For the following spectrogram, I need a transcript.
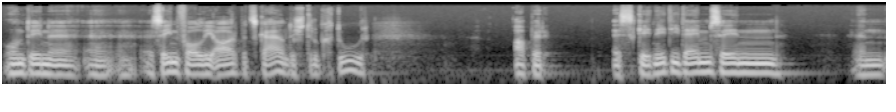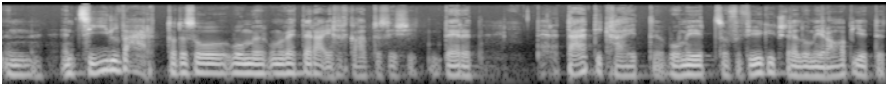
und ihnen eine, eine sinnvolle Arbeit zu geben und eine Struktur. Aber es geht nicht in dem Sinn ein, ein, ein Zielwert oder so, wo man, wo man erreichen will. Ich glaube, das ist in dieser, dieser Tätigkeit, die wir zur Verfügung stellen, die wir anbieten,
